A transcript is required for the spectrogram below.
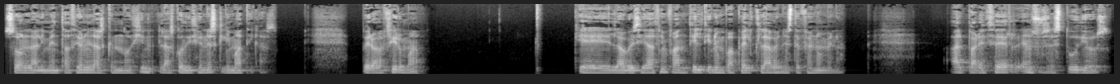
son la alimentación y las, condiciones climáticas, pero afirma que la obesidad infantil tiene un papel clave en este fenómeno. Al parecer, en sus estudios,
